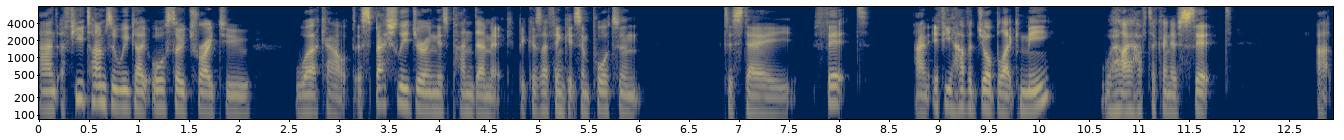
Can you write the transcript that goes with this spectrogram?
And a few times a week, I also try to work out, especially during this pandemic, because I think it's important to stay fit. And if you have a job like me, where I have to kind of sit at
